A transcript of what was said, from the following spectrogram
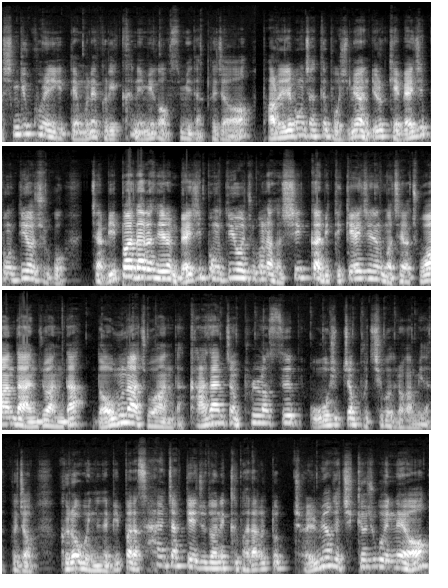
신규 코인이기 때문에 그렇게 큰 의미가 없습니다. 그죠? 바로 일봉 차트 보시면 이렇게 매집봉 띄워주고, 자, 밑바닥에서 이런 매집봉 띄워주고 나서 시가 밑에 깨지는 거 제가 좋아한다, 안 좋아한다? 너무나 좋아한다. 가산점 플러스 50점 붙이고 들어갑니다. 그죠? 그러고 있는데 밑바닥 살짝 깨주더니 그 바닥을 또 절묘하게 지켜주고 있네요.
